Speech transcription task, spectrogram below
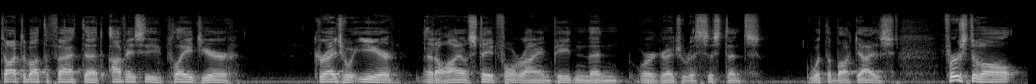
Talked about the fact that obviously you played your graduate year at Ohio State for Ryan Pedon, then were a graduate assistant with the Buckeyes. First of all,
